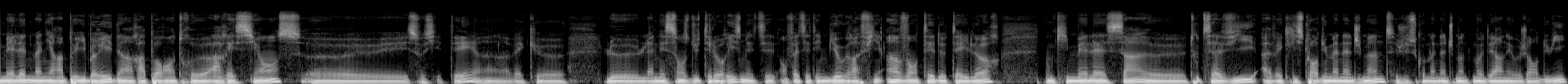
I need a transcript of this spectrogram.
mêlait de manière un peu hybride un rapport entre art et science euh, et société, hein, avec le, la naissance du taylorisme. en fait, c'était une biographie inventée de Taylor, donc qui mêlait ça, toute sa vie, avec l'histoire du management, jusqu'au management moderne et aujourd'hui,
